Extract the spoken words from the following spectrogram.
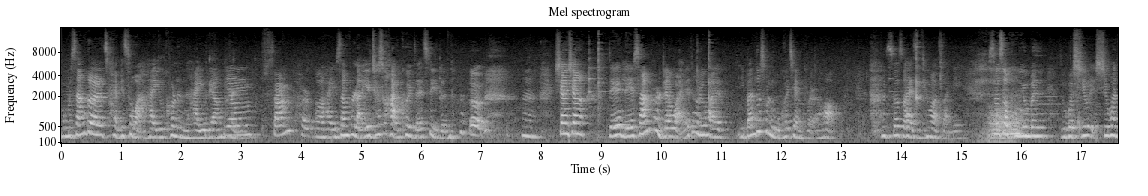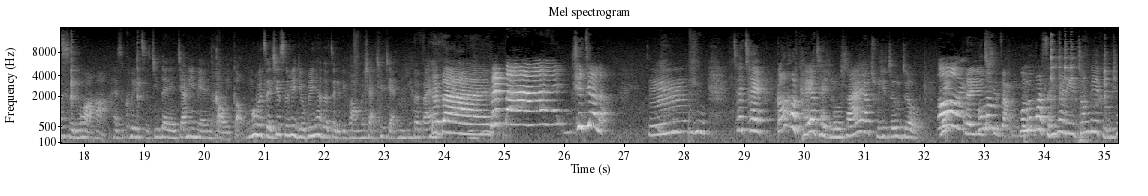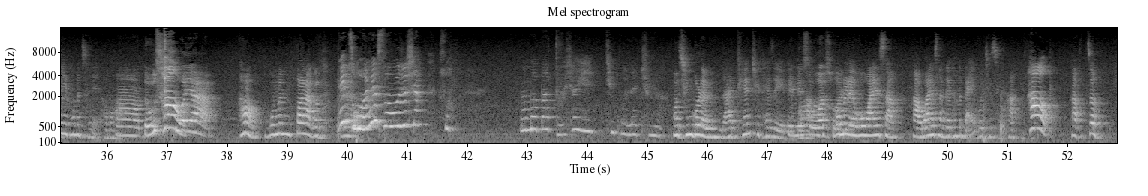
我们三个才没吃完，还有可能还有两盆儿。两三盆儿。哦，还有三盆儿，那也就是说还可以再吃一顿。呃，嗯，想想这那三盆儿在外头的话，一般都是六块钱份儿哈，所以说还是挺划算的。所以说朋友们如果喜喜欢吃的话哈，还是可以自己在家里面搞一搞。我们这期视频就分享到这个地方，我们下期见，拜拜。拜拜。拜拜，睡觉了。嗯。才才刚好太阳才落山呀，出去走走。哦，可以起帐我们把剩下的装给杜小姨他们吃，好不好？啊，都是我呀。好，我们把那个。你做的时候我就想说，妈妈把杜小姨请过来吃了。哦，请过来，那天气太热了我们那个晚上，好晚上给他们带过去吃哈。好。好，走。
